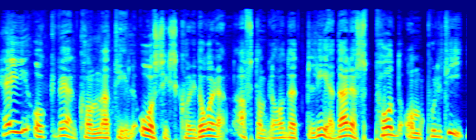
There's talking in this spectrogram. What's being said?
Hej och välkomna till Åsiktskorridoren, Aftonbladet Ledares podd om politik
